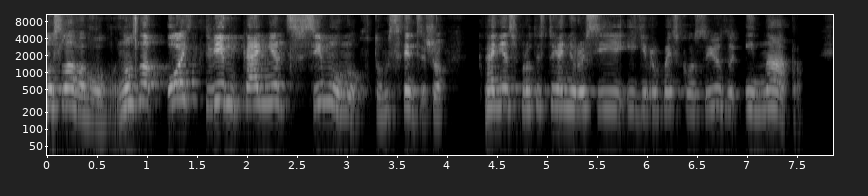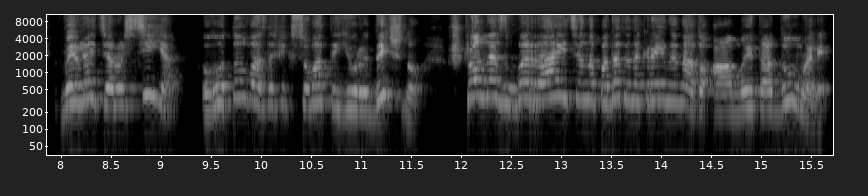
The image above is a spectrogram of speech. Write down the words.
Ну, слава Богу. Ну, слава... Ось він конець всьому. Ну, в тому сенсі, що конець протистоянню Росії і Європейського Союзу і НАТО. Виявляється, Росія готова зафіксувати юридично, що не збирається нападати на країни НАТО. А ми та думали.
